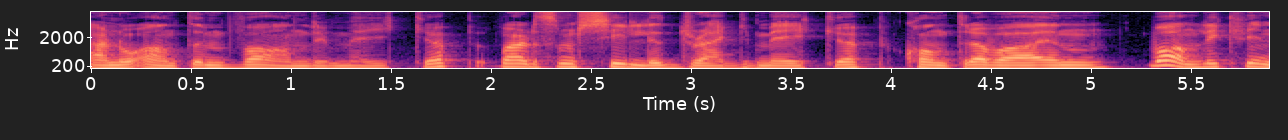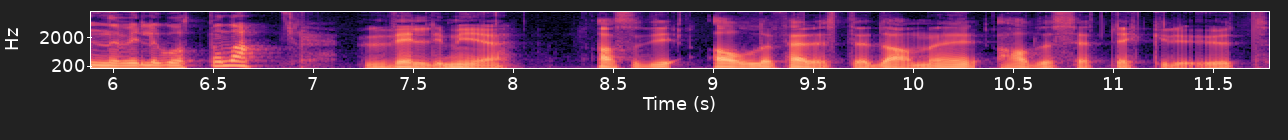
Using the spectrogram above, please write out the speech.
er noe annet enn vanlig makeup. Hva er det som skiller drag-makeup kontra hva en vanlig kvinne ville gått med, da? Veldig mye. Altså, de aller færreste damer hadde sett lekre ut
